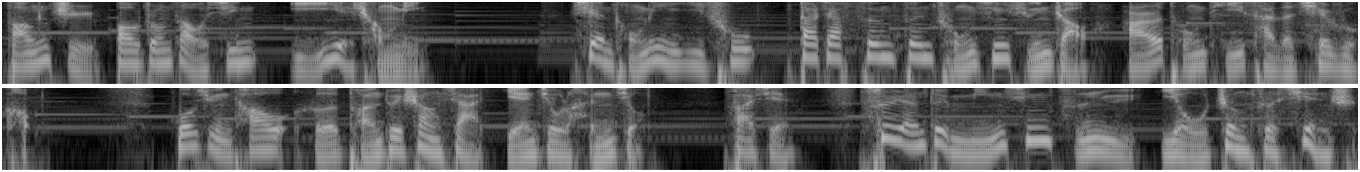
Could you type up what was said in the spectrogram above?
防止包装造星一夜成名。限统令一出，大家纷纷重新寻找儿童题材的切入口。郭俊涛和团队上下研究了很久，发现虽然对明星子女有政策限制，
